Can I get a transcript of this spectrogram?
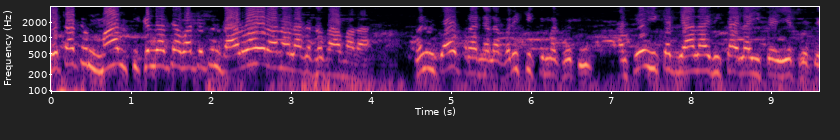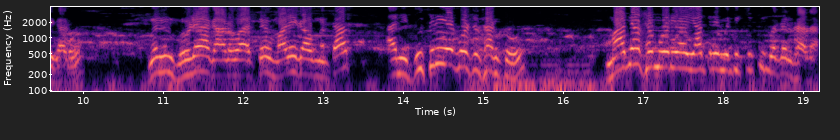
शेतातून माल चिखल्याच्या वाटेतून गाडवावर आणावं लागत होता आम्हाला. म्हणून त्या प्राण्याला बरीचशी किंमत होती आणि ते विकत घ्यायला विकायला इथे येत होते गाडव म्हणून घोड्या गाडवाचं माळेगाव म्हणतात आणि दुसरी एक गोष्ट सांगतो माझ्यासमोर या यात्रेमध्ये किती बदल झाला.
